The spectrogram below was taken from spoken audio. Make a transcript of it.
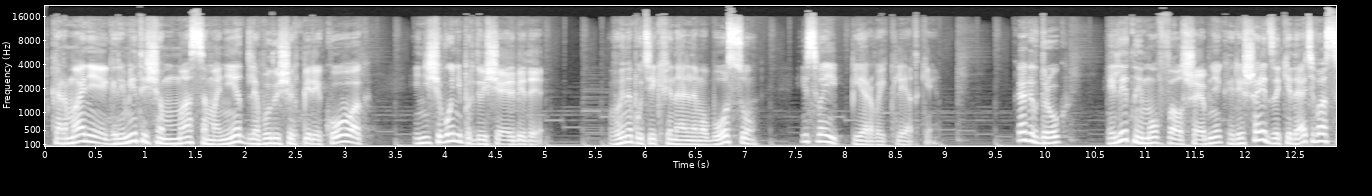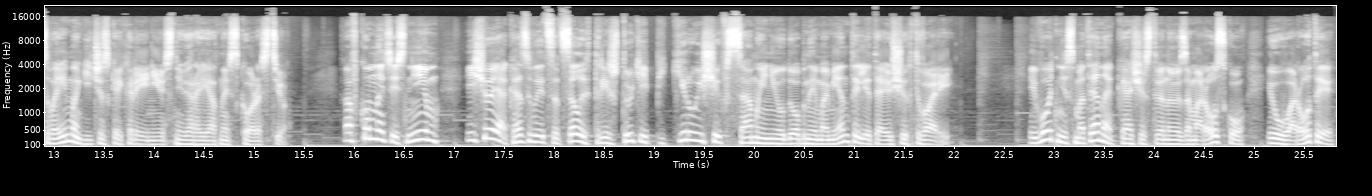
В кармане гремит еще масса монет для будущих перековок, и ничего не предвещает беды. Вы на пути к финальному боссу и своей первой клетке. Как вдруг, элитный моб-волшебник решает закидать вас своей магической хренью с невероятной скоростью. А в комнате с ним еще и оказывается целых три штуки пикирующих в самые неудобные моменты летающих тварей. И вот, несмотря на качественную заморозку и увороты,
